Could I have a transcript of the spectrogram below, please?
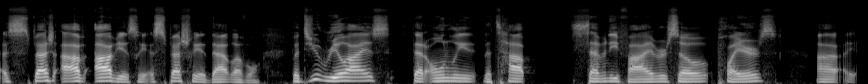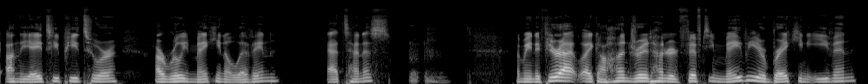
especially obviously especially at that level but do you realize that only the top 75 or so players uh, on the ATP tour are really making a living at tennis. I mean, if you're at like 100, 150, maybe you're breaking even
